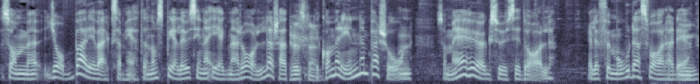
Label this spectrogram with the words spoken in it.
som jobbar i verksamheten, de spelar ju sina egna roller. Så att det. det. kommer in en person som är högsuicidal, eller förmodas vara det. Mm.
